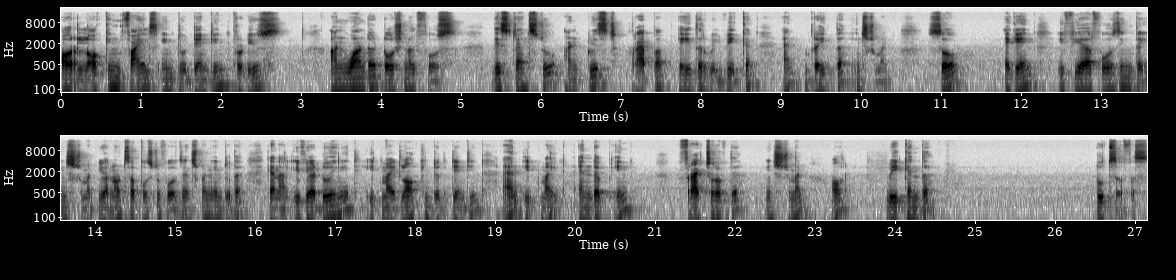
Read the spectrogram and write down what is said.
or locking files into dentin produce unwanted torsional force. This tends to untwist, wrap up, either will weaken and break the instrument. So again if you are forcing the instrument you are not supposed to force the instrument into the canal. If you are doing it it might lock into the dentin and it might end up in fracture of the instrument or weaken the tooth surface.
